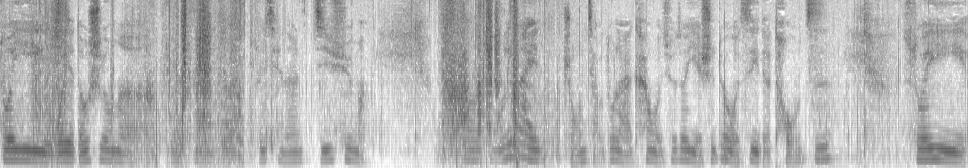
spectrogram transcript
所以我也都是用了就是自己的之前的积蓄嘛。嗯，从另外一种角度来看，我觉得也是对我自己的投资。所以，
